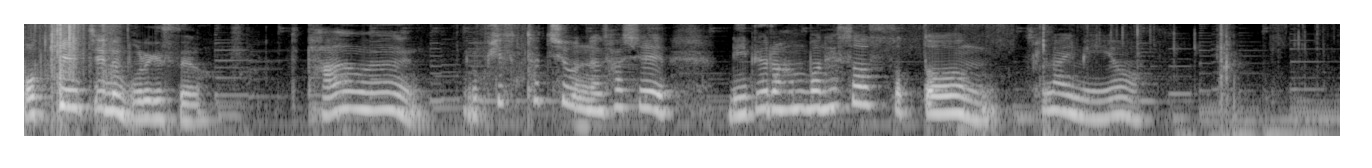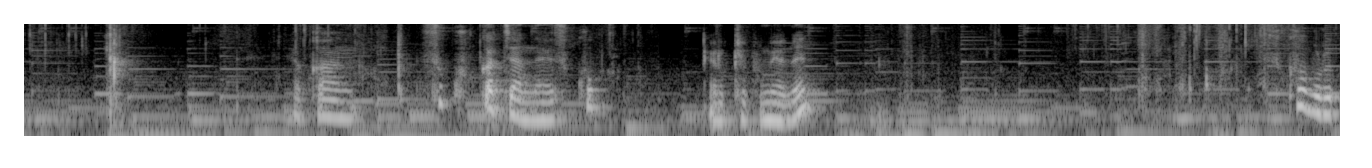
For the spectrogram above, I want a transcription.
먹힐지는 모르겠어요. 다음은 피스타치오는 사실 리뷰를 한번 했었었던 슬라임이에요. 약간 스쿱 같지 않나요? 스쿱? 이렇게 보면은 스쿱으로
